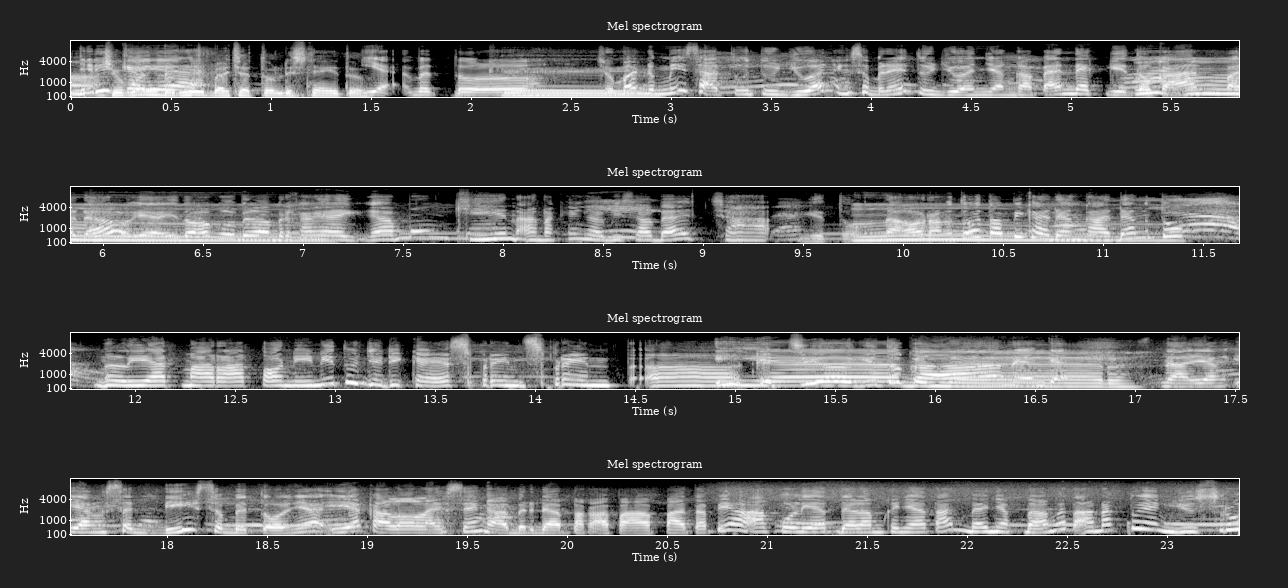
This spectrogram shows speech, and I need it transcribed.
jadi Cuman kayak demi baca tulisnya itu. ya betul Oke. Cuma demi satu tujuan yang sebenarnya tujuan jangka pendek gitu kan. Padahal ya itu aku bilang berkali nggak mungkin anaknya nggak bisa baca gitu. Nah orang tua tapi kadang-kadang tuh ngelihat maraton ini tuh jadi kayak sprint-sprint eh, Iya, kecil gitu kan. Yang kayak, benar. nah yang yang sedih sebetulnya iya kalau lesnya nggak berdampak apa-apa. Tapi yang aku lihat dalam kenyataan banyak banget anak tuh yang justru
